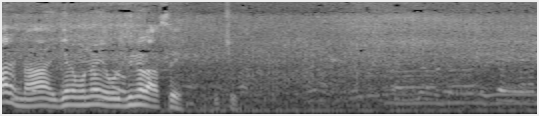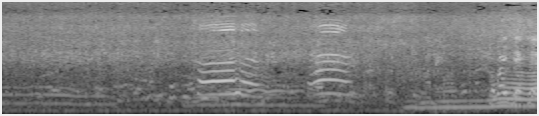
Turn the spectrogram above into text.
আরে না এখানে মনে হয় অরিজিনাল আছে কিছু। সবাই দেখে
